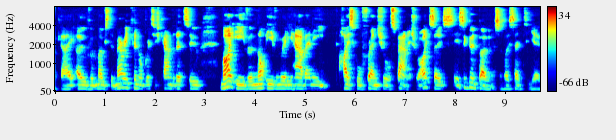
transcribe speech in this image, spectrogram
okay, over most American or British candidates who might even not even really have any high school French or Spanish, right? So it's, it's a good bonus, as I said to you.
